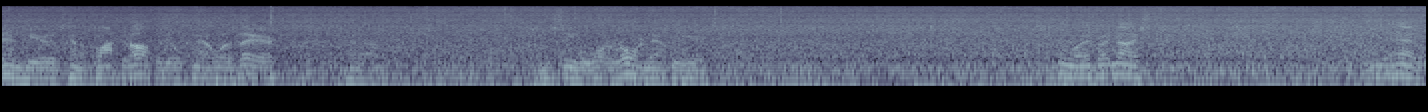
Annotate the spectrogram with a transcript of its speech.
bend here that's kind of blocked it off where the old canal was there. And uh, you see the water roaring down through here. Anyway, it's quite nice. There you have it.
